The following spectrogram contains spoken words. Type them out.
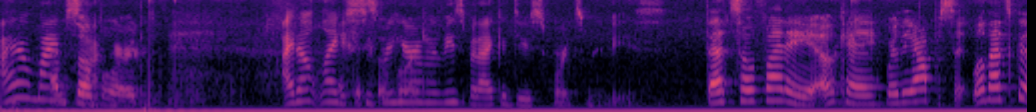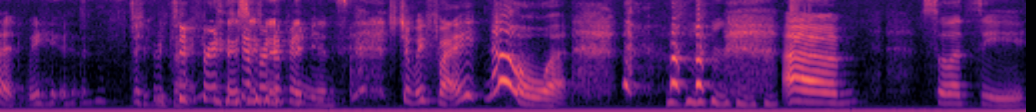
I don't mind. I'm so soccer. bored. I don't like I get so superhero movies, but I could do sports movies. That's so funny. Okay, we're the opposite. Well, that's good. We Should we different different, opinions. Should we fight? No. um. So let's see.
